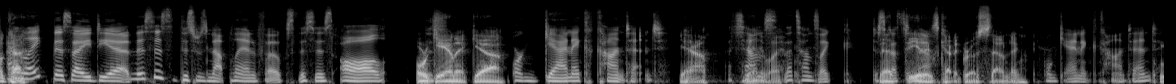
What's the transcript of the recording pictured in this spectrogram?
Okay. I like this idea. This is this was not planned, folks. This is all Organic. Yeah. organic content. Yeah. That sounds Anyway. that sounds like That's, disgusting. it now. kind of gross sounding. organic content. Uh,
